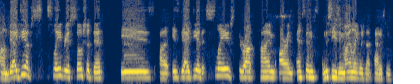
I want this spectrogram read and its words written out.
Um, the idea of slavery as social death is uh, is the idea that slaves throughout time are in essence, and this is using my language, not Patterson,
